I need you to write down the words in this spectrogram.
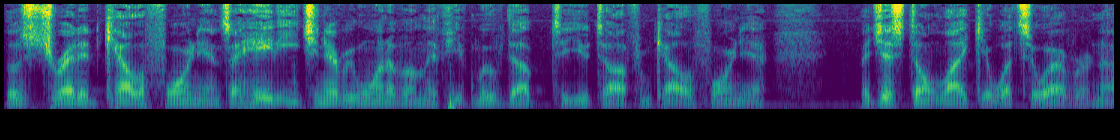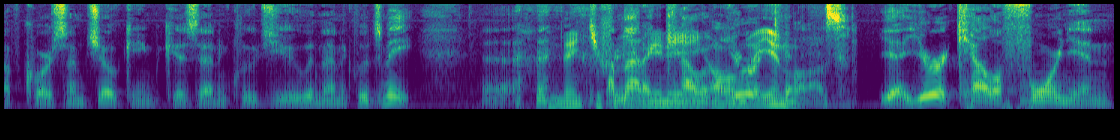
Those dreaded Californians. I hate each and every one of them if you've moved up to Utah from California. I just don't like you whatsoever. Now, of course, I'm joking because that includes you and that includes me. Uh, Thank you for I'm not a Cali- all my in-laws. yeah, you're a Californian.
